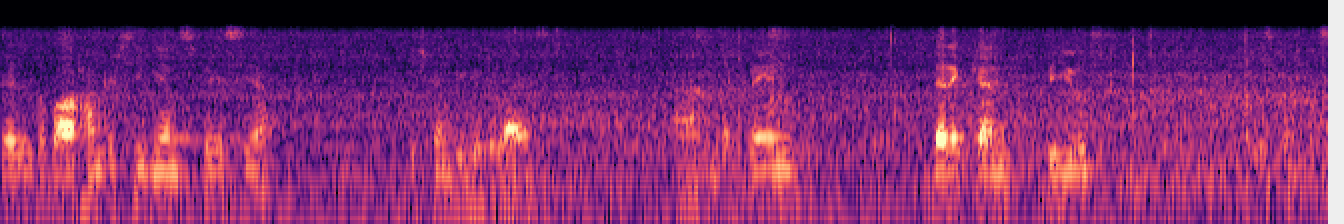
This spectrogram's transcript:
there is about 100 cbm space here, which can be utilized. And the crane derrick can be used for this purpose.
